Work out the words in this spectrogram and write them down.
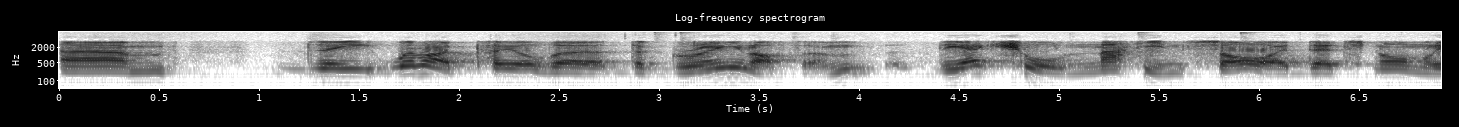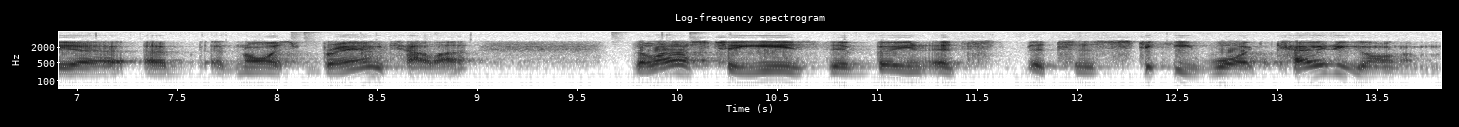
um, the when I peel the, the green off them, the actual nut inside that's normally a, a, a nice brown colour. The last two years they've been it's it's a sticky white coating on them,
